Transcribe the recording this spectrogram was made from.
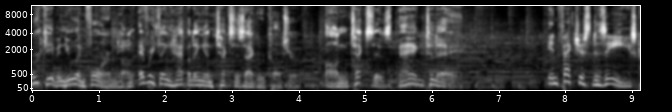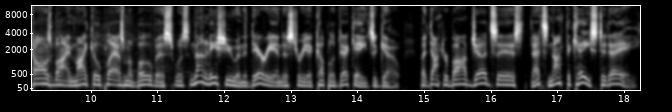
We're keeping you informed on everything happening in Texas agriculture on Texas Ag Today. Infectious disease caused by Mycoplasma bovis was not an issue in the dairy industry a couple of decades ago, but Dr. Bob Judd says that's not the case today.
